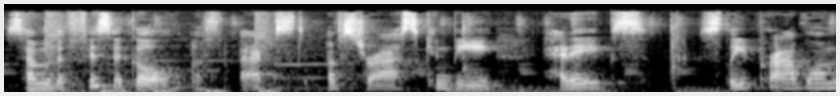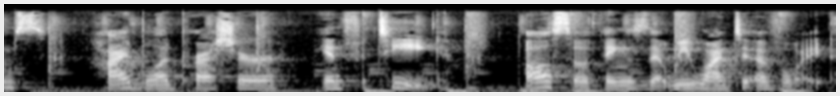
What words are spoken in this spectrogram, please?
Some of the physical effects of stress can be headaches, sleep problems, high blood pressure, and fatigue, also things that we want to avoid.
